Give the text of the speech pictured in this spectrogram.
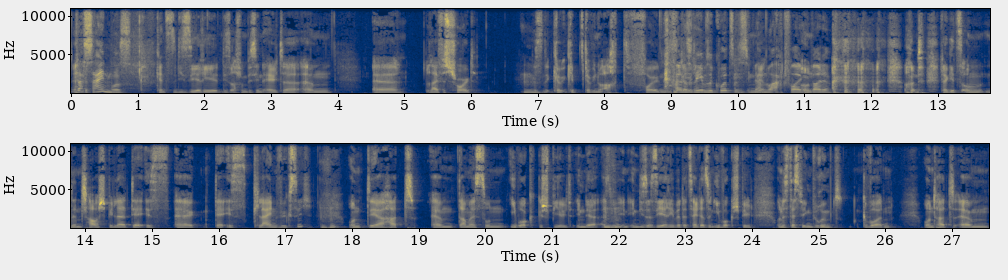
das sein muss. Kennst du die Serie, die ist auch schon ein bisschen älter, ähm, äh, Life is Short? Es glaub, gibt, glaube ich, nur acht Folgen. Weil das Leben so kurz ist. Wir Ja. haben nur acht Folgen, Und- Leute. und da geht's um einen Schauspieler, der ist, äh, der ist kleinwüchsig Mhm. und der hat ähm, damals so ein Ewok gespielt in der, also Mhm. in, in dieser Serie wird erzählt, also ein Ewok gespielt und ist deswegen berühmt geworden und hat ähm,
